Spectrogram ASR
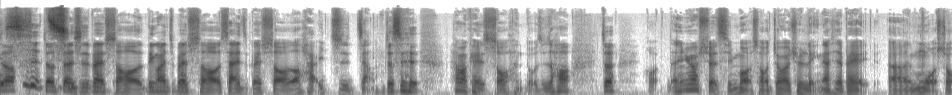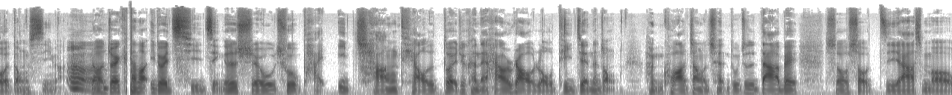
就就这只被收了，另外一只被收了，下一只被收了，然后还有一只这样，就是他们可以收很多只，然后就。因为学期末的时候就会去领那些被呃没收的东西嘛，嗯，然后你就会看到一堆奇景，就是学务处排一长条的队，就可能还要绕楼梯间那种很夸张的程度，就是大家被收手机啊、什么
